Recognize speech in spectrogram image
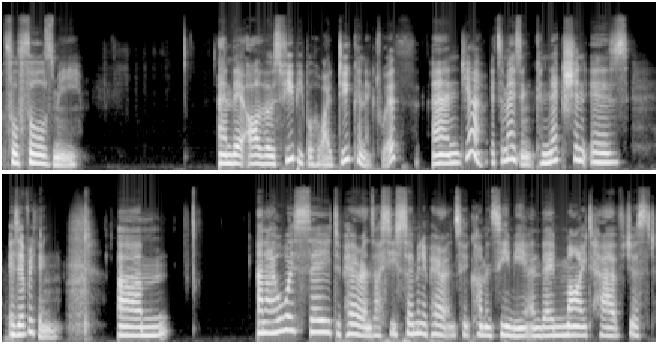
fulfills me. And there are those few people who I do connect with and yeah, it's amazing. Connection is is everything. Um, and I always say to parents, I see so many parents who come and see me, and they might have just,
